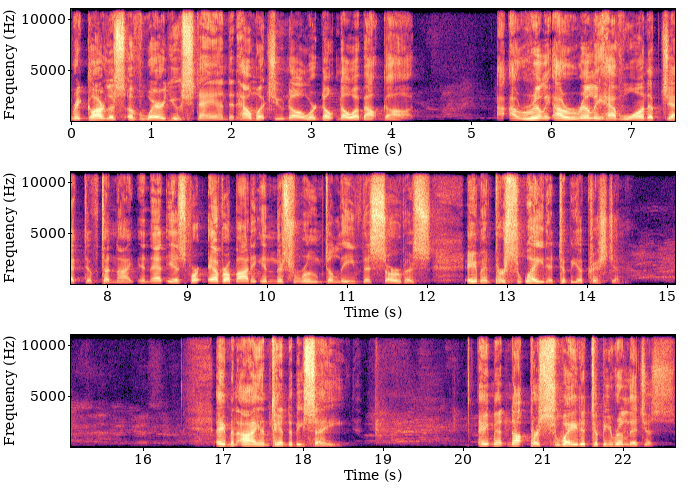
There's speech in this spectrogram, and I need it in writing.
regardless of where you stand and how much you know or don't know about God. I really, I really have one objective tonight, and that is for everybody in this room to leave this service, amen, persuaded to be a Christian. Amen. I intend to be saved. Amen. Not persuaded to be religious,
